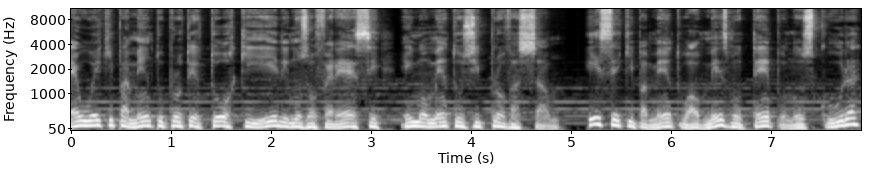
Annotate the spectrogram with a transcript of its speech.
é o equipamento protetor que ele nos oferece em momentos de provação. Esse equipamento, ao mesmo tempo, nos cura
